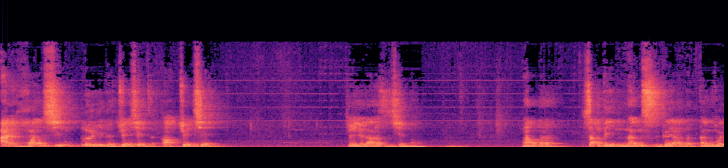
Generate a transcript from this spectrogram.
爱欢心乐意的捐献者啊，捐献，捐献当然是指钱哦。然后呢，上帝能使各样的恩惠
